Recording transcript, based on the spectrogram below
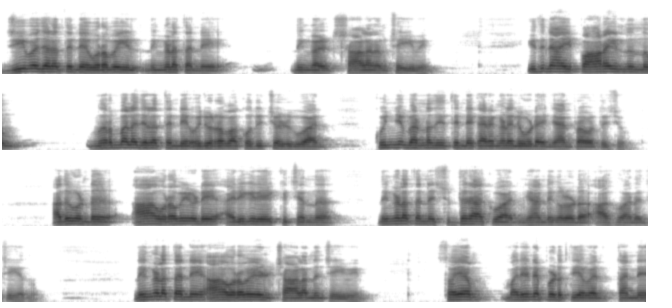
ജീവജലത്തിന്റെ ഉറവയിൽ നിങ്ങളെ തന്നെ നിങ്ങൾ ക്ഷാളനം ചെയ്യുവിൻ. ഇതിനായി പാറയിൽ നിന്നും നിർമ്മല ജലത്തിന്റെ ഒരു ഉറവ കൊതിച്ചൊഴുകുവാൻ കുഞ്ഞു ഭരണദീത്തിന്റെ കരങ്ങളിലൂടെ ഞാൻ പ്രവർത്തിച്ചു. അതുകൊണ്ട് ആ ഉറവയുടെ അരികിലേക്ക് ചെന്ന് നിങ്ങളെ തന്നെ ശുദ്ധരാക്കുവാൻ ഞാൻ നിങ്ങളോട് ആഹ്വാനം ചെയ്യുന്നു. നിങ്ങളെ തന്നെ ആ ഉറവയിൽ ക്ഷാളനം ചെയ്യുവിൻ. സ്വയം മലിനപ്പെടുത്തിയവൻ തന്നെ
